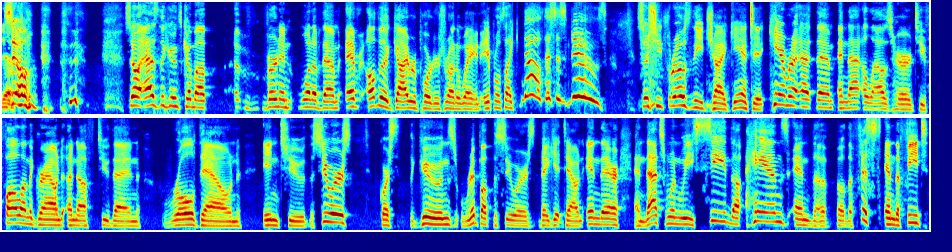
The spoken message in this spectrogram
Yeah. So, so as the goons come up, uh, Vernon, one of them, every, all the guy reporters run away, and April's like, "No, this is news." So she throws the gigantic camera at them, and that allows her to fall on the ground enough to then roll down into the sewers. Of course, the goons rip up the sewers. They get down in there, and that's when we see the hands and the well, the fists and the feet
